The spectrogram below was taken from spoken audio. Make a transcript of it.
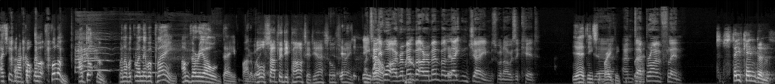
No, excuse me. I got them at Fulham. I got them when I when they were playing. I'm very old, Dave. By the way. all sadly departed. Yes, all three. Yes, I indeed. tell you what, I remember. I remember Leighton James when I was a kid. Yeah, decent, Yeah, very decent. And uh, Brian Flynn. Steve Kindon.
